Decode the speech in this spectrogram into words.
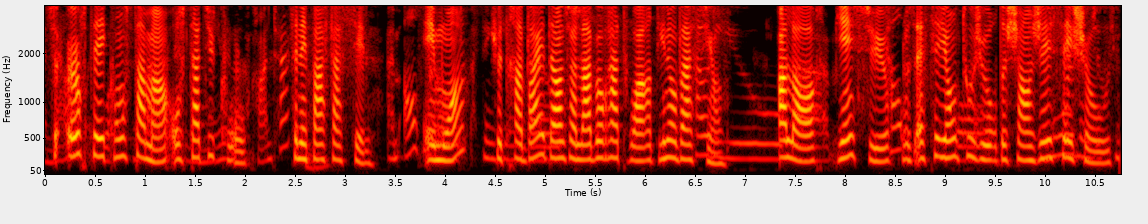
Se heurter constamment au statu quo, ce n'est pas facile. Et moi, je travaille dans un laboratoire d'innovation. Alors, bien sûr, nous essayons toujours de changer ces choses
